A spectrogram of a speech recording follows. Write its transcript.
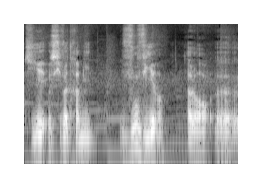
qui est aussi votre ami, vous vire. Alors, euh,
